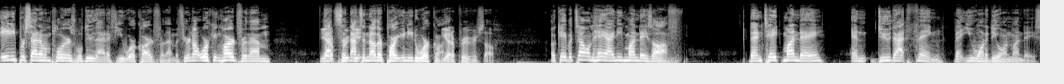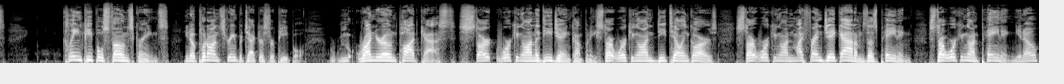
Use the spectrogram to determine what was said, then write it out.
80% of employers will do that if you work hard for them. If you're not working hard for them, You that's that's you, another part you need to work on. you got to prove yourself. Okay, but tell them, hey, I need Mondays off. Then take Monday and do that thing that you want to do on Mondays. Clean people's phone screens. You know, put on screen protectors for people. Run your own podcast. Start working on a DJing company. Start working on detailing cars. Start working on my friend Jake Adams does painting. Start working on painting, you know?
